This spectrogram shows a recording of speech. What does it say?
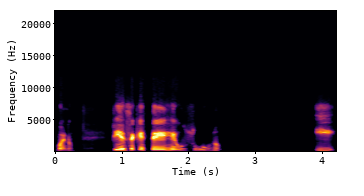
Bueno, Fíjense que este es EU1 y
